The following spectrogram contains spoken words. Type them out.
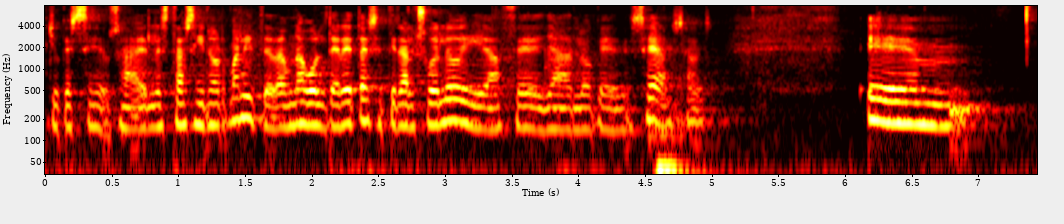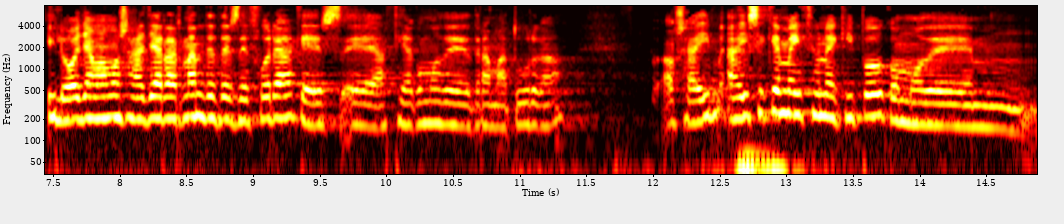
yo qué sé, o sea, él está así normal y te da una voltereta y se tira al suelo y hace ya lo que sea, ¿sabes? Eh, y luego llamamos a Yara Hernández desde fuera, que es eh, hacía como de dramaturga. O sea, ahí, sí que me hice un equipo como de, mm,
